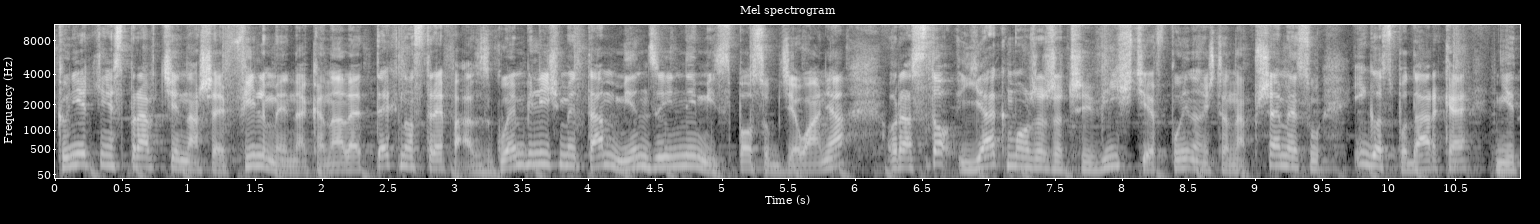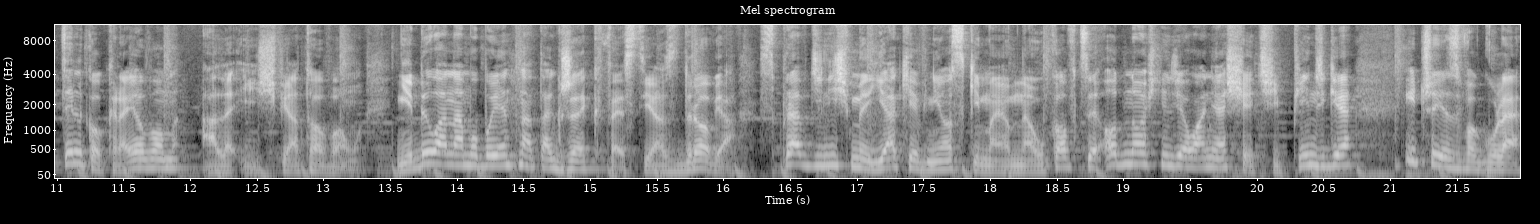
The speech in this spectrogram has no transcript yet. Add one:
koniecznie sprawdźcie nasze filmy na kanale Technostrefa. Zgłębiliśmy tam m.in. sposób działania oraz to, jak może rzeczywiście wpłynąć to na przemysł i gospodarkę nie tylko krajową, ale i światową. Nie była nam obojętna także kwestia zdrowia. Sprawdziliśmy, jakie wnioski mają naukowcy odnośnie działania sieci 5G i czy jest w ogóle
